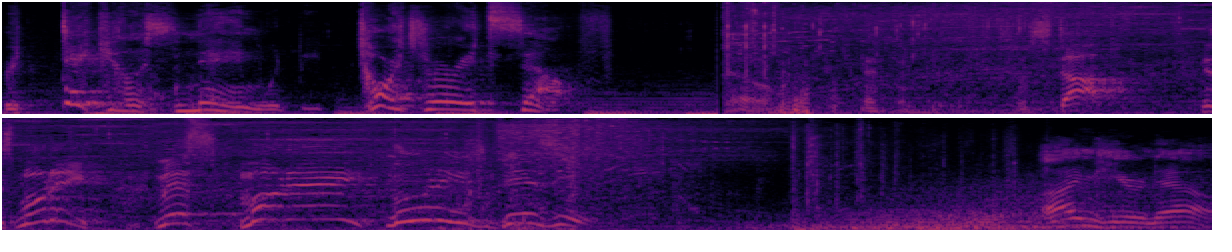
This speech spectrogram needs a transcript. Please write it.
ridiculous name would be torture itself. No. Stop! Miss Mooney! Miss Mooney! Mooney's busy. I'm here now.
